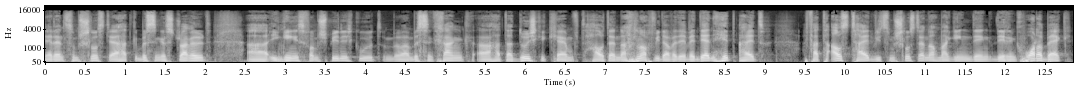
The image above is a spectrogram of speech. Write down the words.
der dann zum Schluss, der hat ein bisschen gestruggelt. Äh, ihm ging es vom Spiel nicht gut, war ein bisschen krank, äh, hat da durchgekämpft, haut dann dann noch wieder, weil der, wenn der einen Hit halt austeilt, wie zum Schluss dann nochmal gegen den, deren Quarterback,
